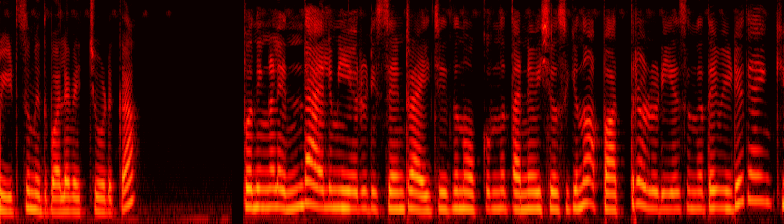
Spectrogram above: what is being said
ബീഡ്സും ഇതുപോലെ വെച്ച് കൊടുക്കുക. അപ്പോൾ നിങ്ങൾ എന്തായാലും ഈ ഒരു ഡിസൈൻ ട്രൈ ചെയ്ത് നോക്കുമെന്ന് തന്നെ വിശ്വസിക്കുന്നു. അപ്പോൾ അത്രയുള്ളൂ ഡിയേഴ്സ് ഇന്നത്തെ വീഡിയോ താങ്ക്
